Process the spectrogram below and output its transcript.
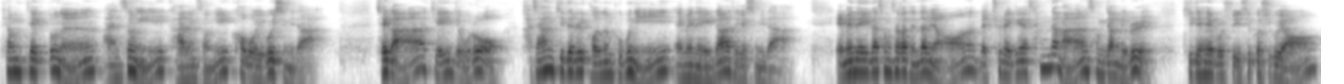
평택 또는 안성이 가능성이 커 보이고 있습니다. 제가 개인적으로 가장 기대를 거는 부분이 M&A가 되겠습니다. M&A가 성사가 된다면 매출액의 상당한 성장률을 기대해 볼 수 있을 것이고요.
